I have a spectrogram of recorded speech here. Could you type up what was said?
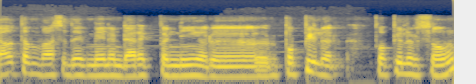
கௌதம் வாசுதேவ் மேனன் டைரக்ட் பண்ணி ஒரு பாப்புலர் பாப்புலர் சாங்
